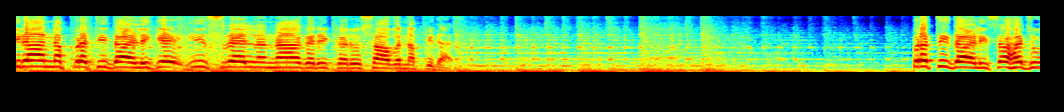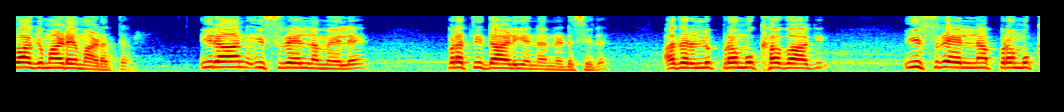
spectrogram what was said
ಇರಾನ್ನ ಪ್ರತಿದಾಳಿಗೆ ಇಸ್ರೇಲ್ನ ನಾಗರಿಕರು ಸಾವನ್ನಪ್ಪಿದ್ದಾರೆ. ಪ್ರತಿದಾಳಿ ಸಹಜವಾಗಿ ಮಾಡೇ ಮಾಡುತ್ತೆ. ಇರಾನ್, ಇಸ್ರೇಲ್ನ ಮೇಲೆ ಪ್ರತಿದಾಳಿಯನ್ನು ನಡೆಸಿದೆ. ಅದರಲ್ಲೂ ಪ್ರಮುಖವಾಗಿ ಇಸ್ರೇಲ್ನ ಪ್ರಮುಖ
